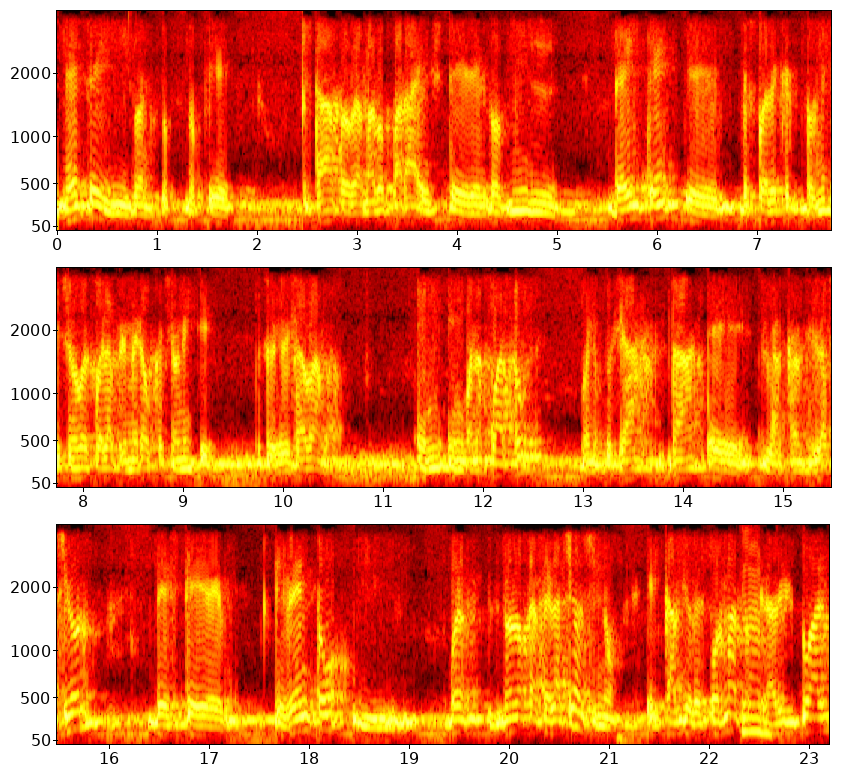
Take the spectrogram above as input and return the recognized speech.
Messe y bueno lo, lo, que estaba programado para este 2020 eh, después de que 2019 fue la primera ocasión en que se regresaba en, en Guanajuato bueno pues ya está eh, la cancelación de este evento y bueno no la cancelación sino el cambio de formato claro. que era virtual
